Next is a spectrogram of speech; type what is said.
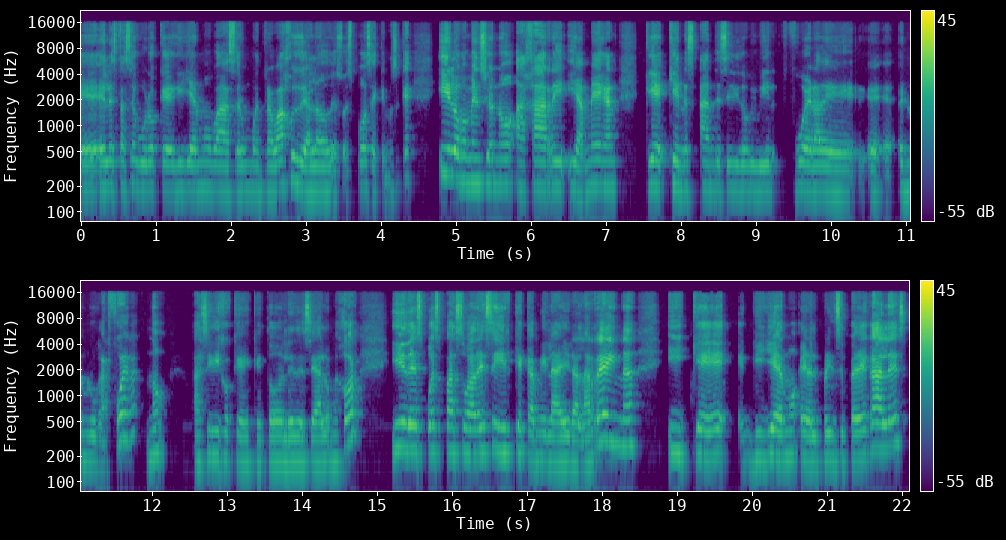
eh, él está seguro que Guillermo va a hacer un buen trabajo y al lado de su esposa y que no sé qué. Y luego mencionó a Harry y a Meghan, quienes han decidido vivir fuera de, eh, en un lugar fuera, ¿no? Así dijo que, que todo les desea lo mejor. Y después pasó a decir que Camila era la reina y que Guillermo era el príncipe de Gales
